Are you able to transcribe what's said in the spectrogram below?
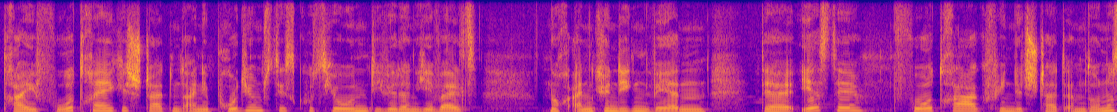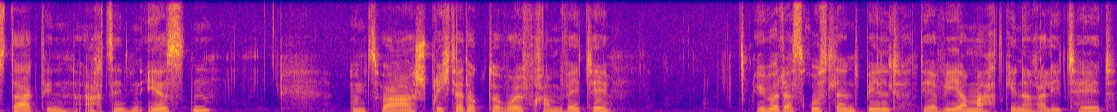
drei Vorträge statt und eine Podiumsdiskussion, die wir dann jeweils noch ankündigen werden. Der erste Vortrag findet statt am Donnerstag, den 18.01. Und zwar spricht der Dr. Wolfram Wette über das Russlandbild der Wehrmachtgeneralität.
